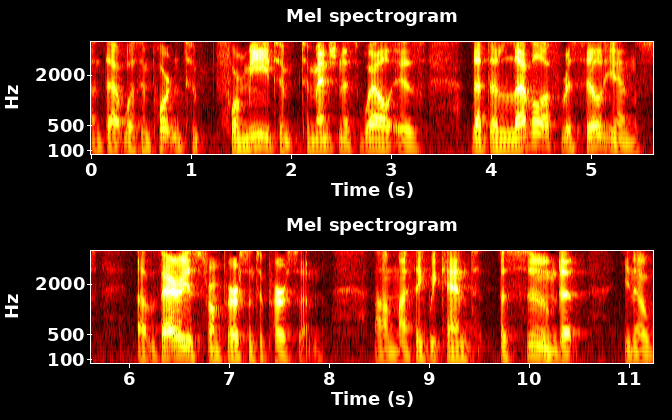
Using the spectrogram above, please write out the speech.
that was important to for me to to mention as well is that the level of resilience uh, varies from person to person. Um, I think we can't assume that you know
